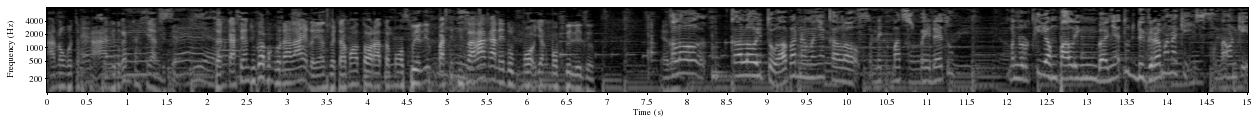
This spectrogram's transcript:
anu kecelakaan gitu kan kasihan juga Iya. dan kasihan juga pengguna lain loh yang sepeda motor atau mobil itu pasti disalahkan itu mo- yang mobil itu Ya? Kalau kalau itu apa namanya kalau penikmat sepeda itu menurut Ki yang paling banyak itu di negara mana Ki? Tahun Ki?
